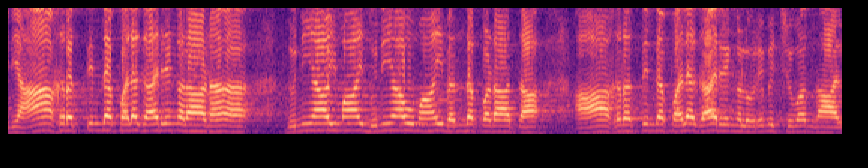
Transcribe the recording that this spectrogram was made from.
ഇനി ആഹ്റത്തിന്റെ പല കാര്യങ്ങളാണ്. ദുനിയാവുമായി ദുനിയാവുമായി ബന്ധപ്പെടാത്ത ആഹ്റത്തിന്റെ പല കാര്യങ്ങൾ ഒരുമിച്ച് വന്നാൽ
